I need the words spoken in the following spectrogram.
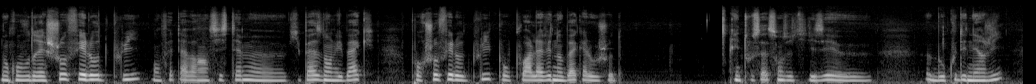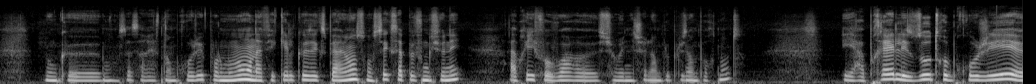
Donc on voudrait chauffer l'eau de pluie, en fait, avoir un système qui passe dans les bacs pour chauffer l'eau de pluie pour pouvoir laver nos bacs à l'eau chaude. Et tout ça sans utiliser euh, beaucoup d'énergie. Donc euh, bon, ça, ça reste un projet. Pour le moment, on a fait quelques expériences, on sait que ça peut fonctionner. Après, il faut voir euh, sur une échelle un peu plus importante. Et après, les autres projets,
